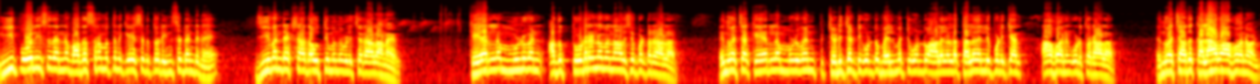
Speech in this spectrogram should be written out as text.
ഈ പോലീസ് തന്നെ വധശ്രമത്തിന് കേസെടുത്ത ഒരു ഇൻസിഡന്റിനെ ജീവൻ രക്ഷാ ദൗത്യം എന്ന് വിളിച്ച ഒരാളാണ് അയാൾ. കേരളം മുഴുവൻ അത് തുടരണമെന്ന് ആവശ്യപ്പെട്ട ഒരാളാണ്. എന്ന് വെച്ചാൽ കേരളം മുഴുവൻ ചെടിച്ചട്ടി കൊണ്ടും ഹെൽമറ്റ് കൊണ്ടും ആളുകളുടെ തല തല്ലി പൊളിക്കാൻ ആഹ്വാനം കൊടുത്ത ഒരാളാണ്. എന്ന് വെച്ചാൽ അത് കലാപാഹ്വാനമാണ്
